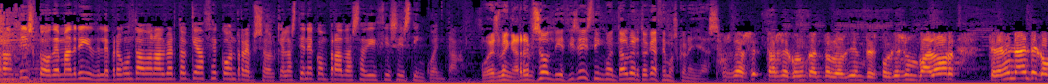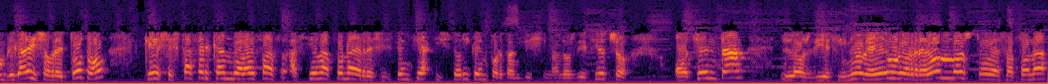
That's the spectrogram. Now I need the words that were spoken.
Francisco, de Madrid, le pregunta a don Alberto qué hace con Repsol, que las tiene compradas a 16.50. Pues venga, Repsol, 16.50. Alberto, ¿qué hacemos con ellas? Pues darse, con un canto en los dientes, porque es un valor tremendamente complicado y sobre todo que se está acercando al alza hacia una zona de resistencia histórica importantísima. Los 18.80, los 19 euros redondos, toda esa zona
